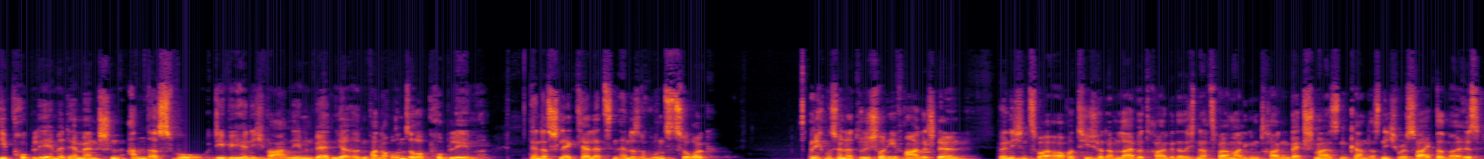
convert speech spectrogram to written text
die Probleme der Menschen anderswo, die wir hier nicht wahrnehmen, werden ja irgendwann auch unsere Probleme. Denn das schlägt ja letzten Endes auf uns zurück. Und ich muss mir natürlich schon die Frage stellen, wenn ich ein 2-Euro-T-Shirt am Leibe trage, das ich nach zweimaligem Tragen wegschmeißen kann, das nicht recycelbar ist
